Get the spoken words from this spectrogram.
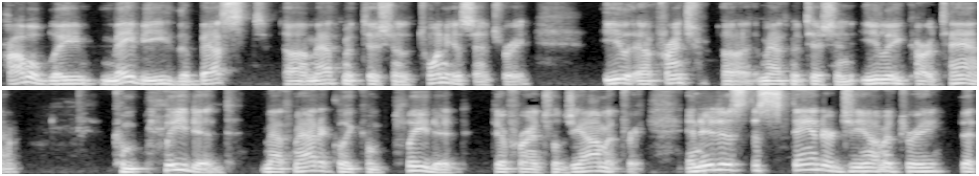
probably maybe the best uh, mathematician of the 20th century, a French uh, mathematician Élie Cartan, completed mathematically completed differential geometry. And it is the standard geometry that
